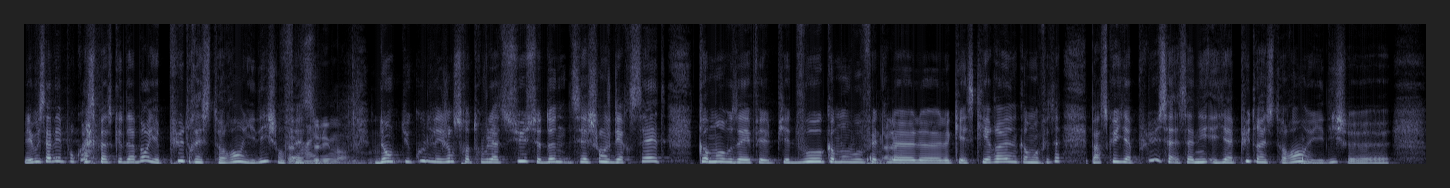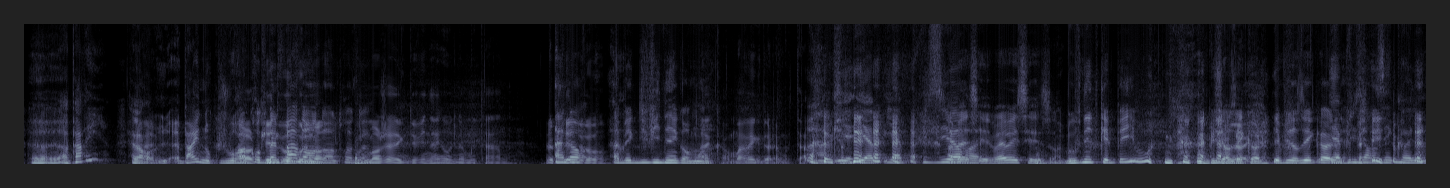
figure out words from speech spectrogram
Mais vous savez pourquoi? C'est parce que d'abord, il n'y a plus de restaurants yiddish en fait. Absolument. Donc, du coup, les gens se retrouvent là-dessus, se donnent, s'échangent des recettes. Comment vous avez fait le pied de veau Comment vous faites le, le, le Keskiren Comment vous faites ça Parce qu'il n'y a plus, ça, il y a plus de restaurants yiddish euh, euh, à Paris. Alors, Ouais. à Paris, donc je vous Alors, raconte même pas vous, dans, le, dans le- vous le mangez avec du vinaigre ou de la moutarde? Le pied de Alors, veau. avec du vinaigre, moi. D'accord, moi avec de la moutarde. ah, Il y, a- il y a- il y a Ah plusieurs. bah, c'est- ouais, ouais, c'est- vous venez de quel pays, vous? Plusieurs écoles. Il y a plusieurs écoles. il y a plusieurs écoles.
